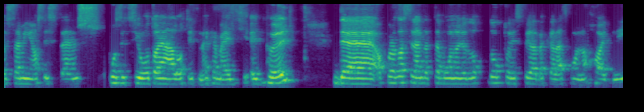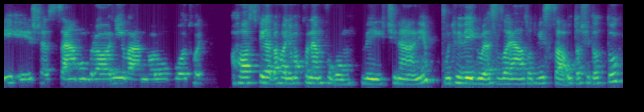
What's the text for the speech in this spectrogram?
személyasszisztens pozíciót ajánlott itt nekem egy, egy hölgy, de akkor az azt jelentette volna, hogy a doktoris félbe kellett volna hagyni, és ez számomra nyilvánvaló volt, hogy ha azt félbehagyom, akkor nem fogom végigcsinálni. Úgyhogy végül ezt az ajánlatot visszautasítottuk.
